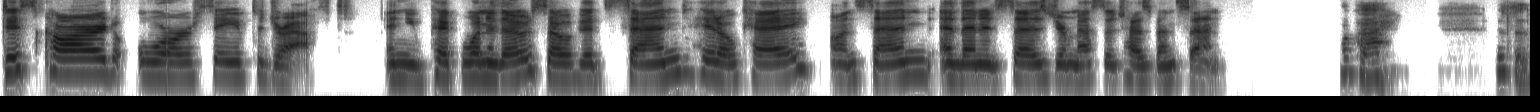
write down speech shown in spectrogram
discard or save to draft. And you pick one of those. So if it's send, hit OK on send, and then it says your message has been sent. okay. This is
